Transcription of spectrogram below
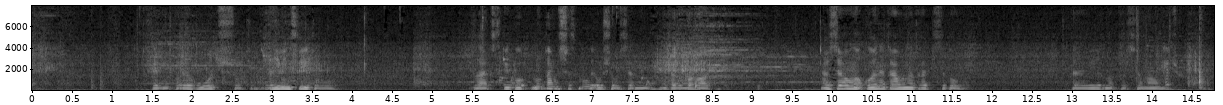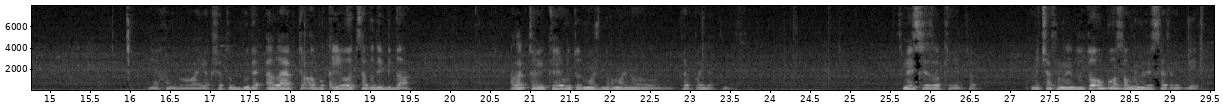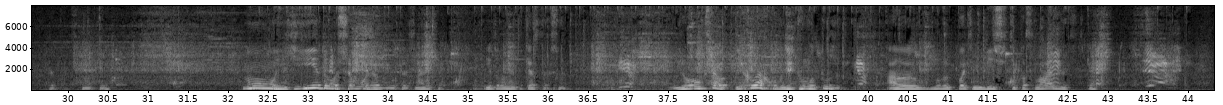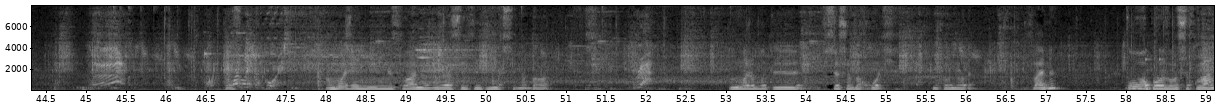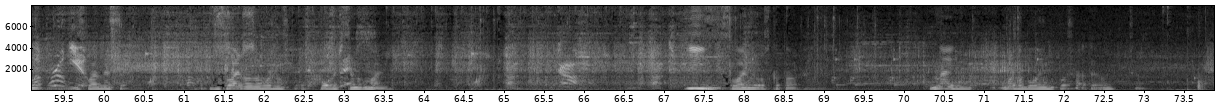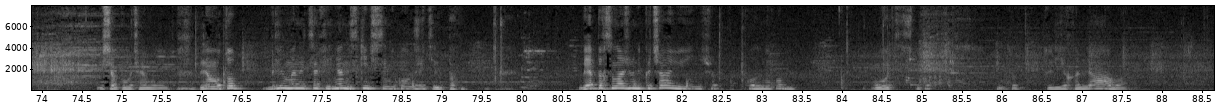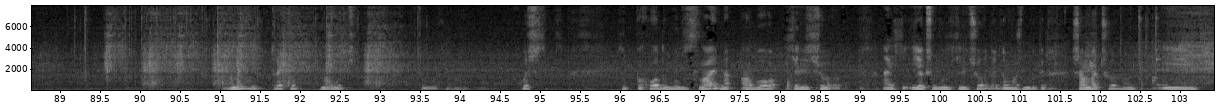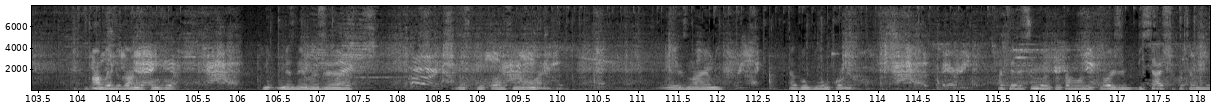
Рівень перегод, що там. Рівень світу. Так, скільки. Ну там ще смоли лишилося, ну, не так багато. А все одно, коли не треба не тратиться довго. Перевірно професіонально. Яха не буває. Якщо тут буде електро або крило, це буде біда. Електро і крило тут можна нормально припаяти. В смысле закрито? Ми часом не до того боса в минулій серії бі. Ну, гідро ще може бути, знаєте. Гідро не таке страшне. Його взагалі, їх легко буде по мотузу. Але будуть потім більше типу слайми, таке. А може і не слайми буде, а щось гірше набагато. Тут може бути все, що захочеш. Нікого не вода. Слайми? О, повезло, що слайми. Слайми ще. Зі слаймами можна сп- споритися нормально. Ізі слайми розкатав. Най... Можна було і не пошати, але що. І ще получаємо лут. Блін, ото, блін, в мене ця фігня не скінчиться ніколи в житті, напевно. Бо я персонажів не качаю і нічого такого не роблю. От, що Тут, тут є халява. Вона мені трохи научить. Чому це? Тут походу будуть слайми або хелічури. А якщо будуть хелічури, то може бути шамачури і... А, бандюгани повзу. Ми, з ними вже розкліпалися нормально. Ми їх знаємо як облупаних. А хелічури, то там вони троє бісячі, хоча ми...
